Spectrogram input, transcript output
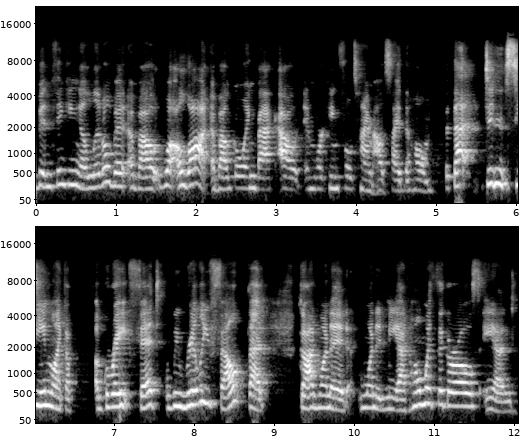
been thinking a little bit about, well, a lot about going back out and working full time outside the home, but that didn't seem like a, a great fit. We really felt that God wanted wanted me at home with the girls, and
